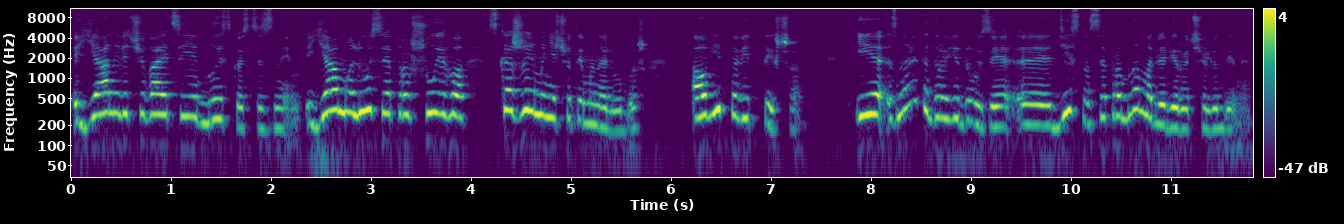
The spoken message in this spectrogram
Я не відчуваю цієї близькості з ним. Я молюся, я прошу його, скажи мені, що ти мене любиш. А у відповідь тиша. І знаєте, дорогі друзі, е, дійсно це проблема для віруючої людини.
